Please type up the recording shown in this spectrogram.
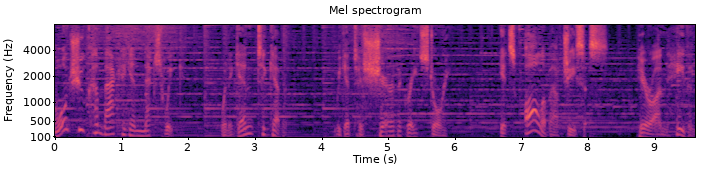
Won't you come back again next week when again together we get to share the great story? It's all about Jesus here on Haven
